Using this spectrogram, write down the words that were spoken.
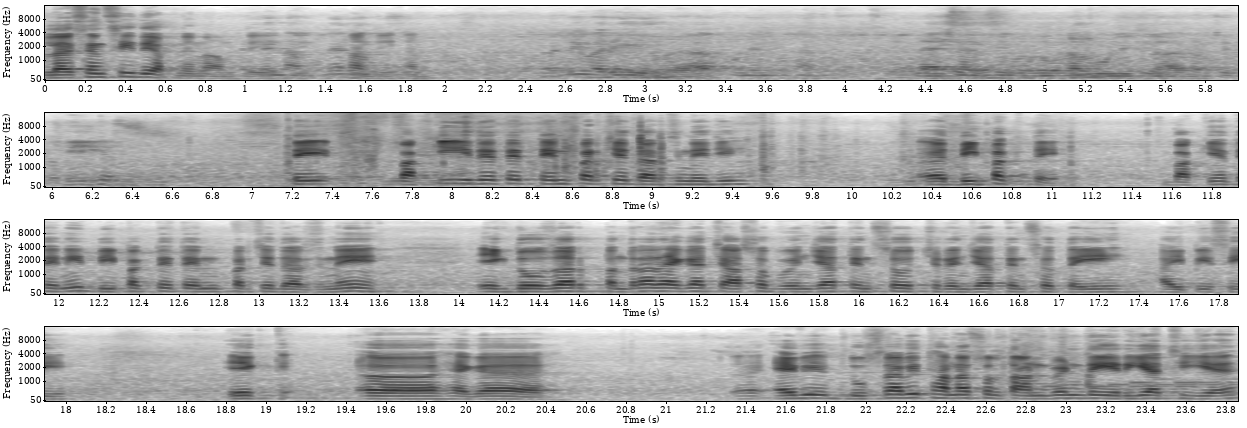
ਲਾਇਸੈਂਸੀ ਦੇ ਆਪਣੇ ਨਾਮ ਤੇ ਹੈ ਜੀ। ਹਾਂਜੀ ਹਾਂਜੀ। ਪਹਿਲੀ ਵਾਰੀ ਇਹ ਹੋਇਆ ਆਪਣੇ ਲਾਇਸੈਂਸੀ ਕੋਲੋਂ ਆਪਣਾ ਗੋਲੀ ਚਲਾ ਰਿਹਾ ਠੀਕ ਹੈ ਤੇ ਬਾਕੀ ਇਹਦੇ ਤੇ ਤਿੰਨ ਪਰਚੇ ਦਰਜ ਨੇ ਜੀ। ਅ, ਦੀਪਕ ਤੇ। ਬਾਕੀਆਂ ਤੇ ਨਹੀਂ ਦੀਪਕ ਤੇ ਤਿੰਨ ਪਰਚੇ ਦਰਜ ਨੇ। ਇੱਕ 2015 ਦਾ ਹੈਗਾ 452 354 323 ਆਈਪੀਸੀ ਇੱਕ ਅ, ਹੈਗਾ ਅ, ਇਹ ਵੀ ਦੂਸਰਾ ਵੀ ਥਾਣਾ ਸੁਲਤਾਨਵਿੰਡ ਦੇ ਏਰੀਆ 'ਚ ਹੀ ਹੈ।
